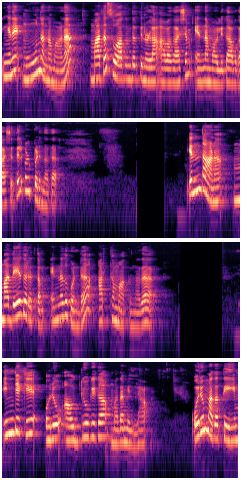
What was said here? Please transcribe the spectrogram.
ഇങ്ങനെ മൂന്നെണ്ണമാണ് മതസ്വാതന്ത്ര്യത്തിനുള്ള അവകാശം എന്ന മൗലികാവകാശത്തിൽ ഉൾപ്പെടുന്നത്. എന്താണ് മതേതരത്വം എന്നതുകൊണ്ട് അർത്ഥമാക്കുന്നത്? ഇന്ത്യയ്ക്ക് ഒരു ഔദ്യോഗിക മതമില്ല. ഒരു മതത്തെയും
